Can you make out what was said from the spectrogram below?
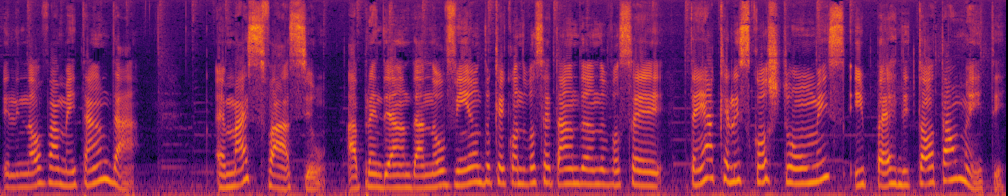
ele novamente a andar. É mais fácil aprender a andar novinho do que quando você está andando, você tem aqueles costumes e perde totalmente.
